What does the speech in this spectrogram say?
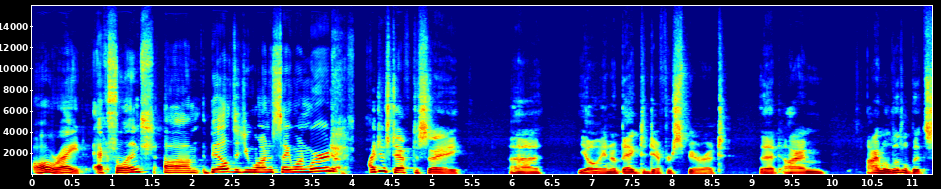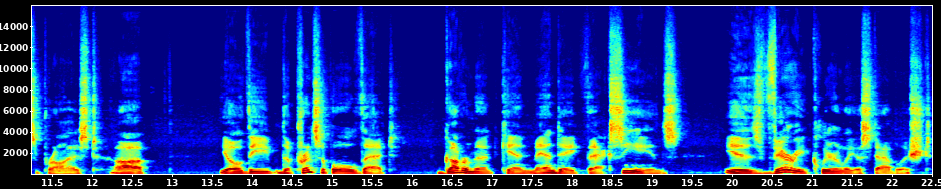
All right, excellent. Um, Bill, did you want to say one word? Yeah. I just have to say, uh, you know, in a beg to differ spirit, that I'm I'm a little bit surprised. Uh, you know, the the principle that government can mandate vaccines is very clearly established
